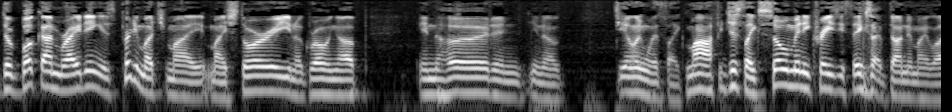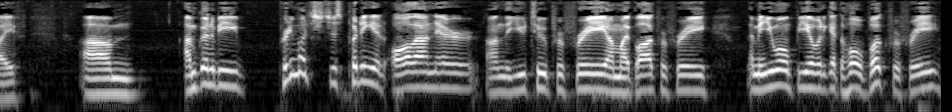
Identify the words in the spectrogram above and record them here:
the book I'm writing is pretty much my, my story, you know, growing up in the hood and, you know, dealing with like mafia, just like so many crazy things I've done in my life. Um, I'm going to be pretty much just putting it all on there on the YouTube for free, on my blog for free. I mean, you won't be able to get the whole book for free,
